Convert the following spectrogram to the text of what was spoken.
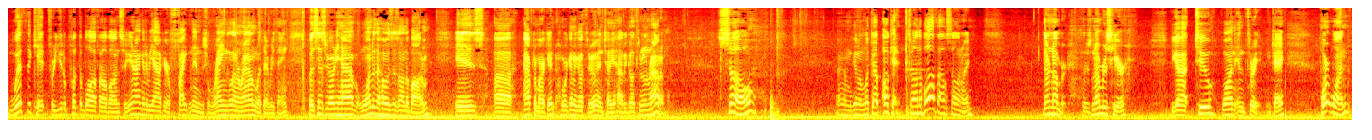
with the kit for you to put the blow-off valve on, so you're not gonna be out here fighting and just wrangling around with everything. But since we already have one of the hoses on the bottom is uh, aftermarket, we're gonna go through and tell you how to go through and route them. So, I'm gonna look up, okay, so on the blow-off valve solenoid, they're numbered. There's numbers here. You got two, one, and three, okay? Port one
